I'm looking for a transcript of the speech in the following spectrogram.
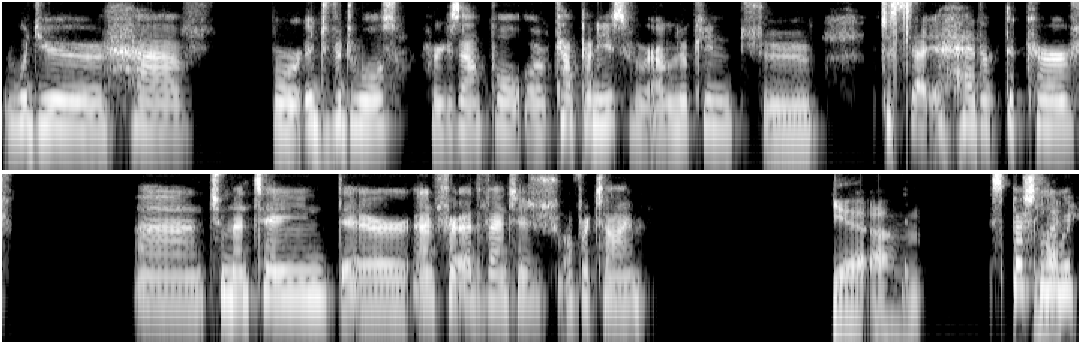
would you have for individuals, for example, or companies who are looking to to stay ahead of the curve and to maintain their unfair advantage over time? Yeah, um, especially with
